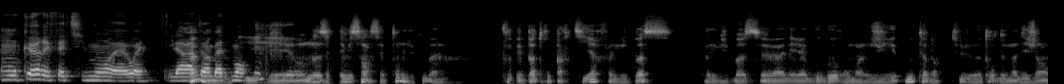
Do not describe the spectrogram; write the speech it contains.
Mon, cœur, effectivement, ouais, il a raté un battement. Et on nous a mis ça en septembre, du coup, bah, je pouvais pas trop partir, il fallait que je bosse. Que je bosse euh, aller à Bobo au mois de juillet, août, alors que autour de moi des gens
